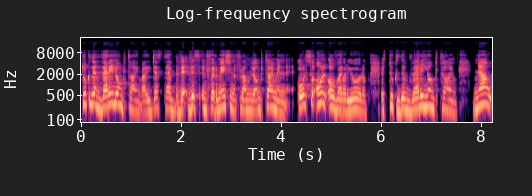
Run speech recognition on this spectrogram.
took them very long time. I just have th- this information from long time, and also all over Europe, it took them very long time. Now,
